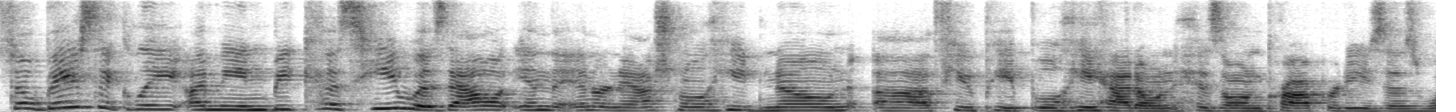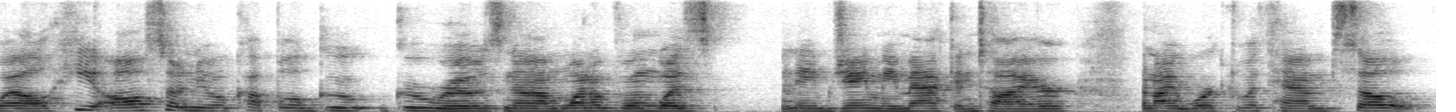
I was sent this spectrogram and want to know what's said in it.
So basically, I mean, because he was out in the international, he'd known a few people. He had on his own properties as well. He also knew a couple gu- gurus. Now, one of them was named Jamie McIntyre, and I worked with him. So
